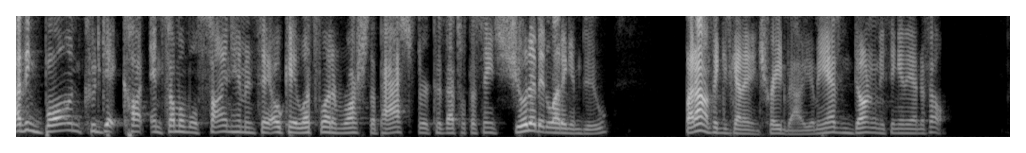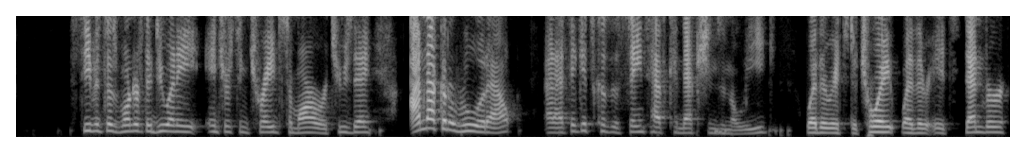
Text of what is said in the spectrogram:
I think Baun could get cut and someone will sign him and say, okay, let's let him rush the passer because that's what the Saints should have been letting him do. But I don't think he's got any trade value. I mean, he hasn't done anything in the NFL. Steven says, wonder if they do any interesting trades tomorrow or Tuesday. I'm not going to rule it out. And I think it's because the Saints have connections in the league, whether it's Detroit, whether it's Denver.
